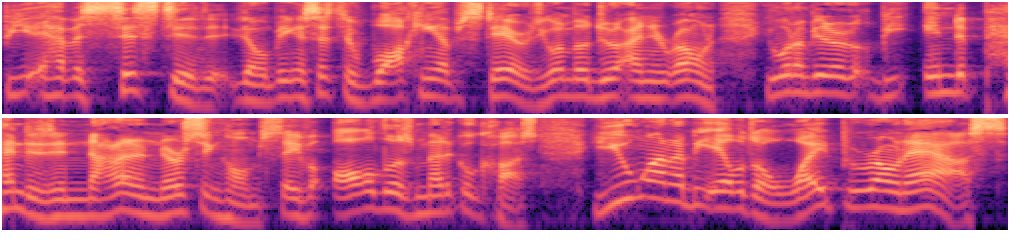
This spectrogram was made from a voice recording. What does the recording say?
be have assisted, you know, being assisted walking upstairs. You want to be able to do it on your own. You want to be able to be independent and not in a nursing home, save all those medical costs. You want to be able to wipe your own ass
